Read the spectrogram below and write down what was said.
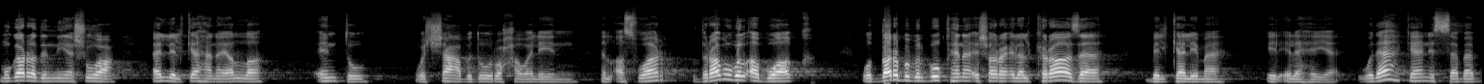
مجرد إن يشوع قال للكهنة يلا أنتوا والشعب دوروا حوالين الأسوار اضربوا بالأبواق والضرب بالبوق. هنا إشارة إلى الكرازة بالكلمة الإلهية. وده كان السبب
